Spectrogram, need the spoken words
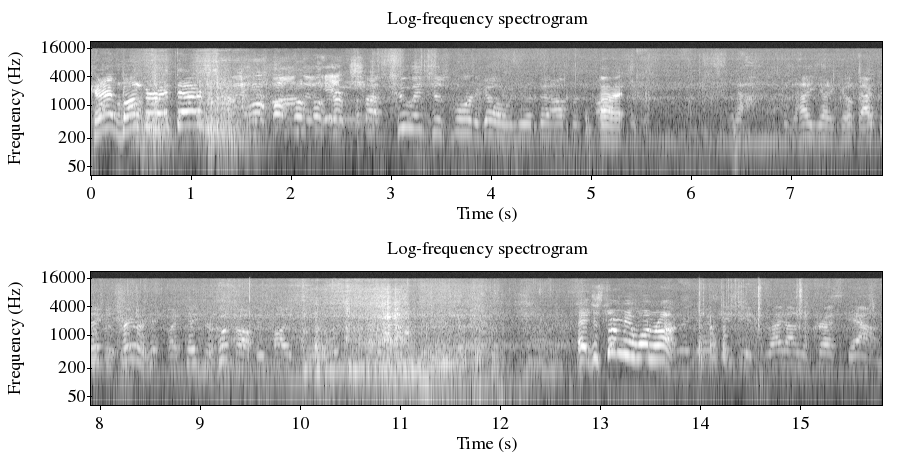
Can I bump it right there? About two inches more to go when you would have been off with the All right. Yeah. Now you gotta go back. I take the trailer hit, I take your hook off, you probably Hey, just throw me a one rock. Right on the crest down.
